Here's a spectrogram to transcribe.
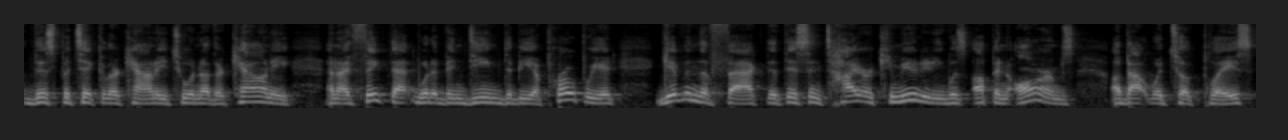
this particular county to another county. And I think that would have been deemed to be appropriate given the fact that this entire community was up in arms about what took place.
